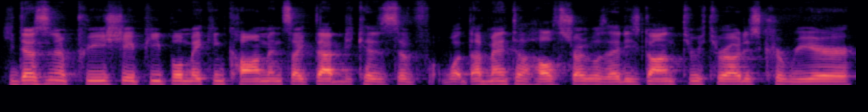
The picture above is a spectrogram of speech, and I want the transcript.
he doesn't appreciate people making comments like that because of what the mental health struggles that he's gone through throughout his career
